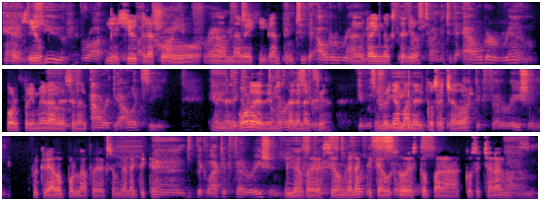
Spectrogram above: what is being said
el Hugh, y el Hugh trajo una nave gigante al reino exterior por primera vez en el, en el borde de nuestra galaxia y lo llaman el cosechador fue creado por la Federación Galáctica. Y la Federación Galáctica usó esto para cosechar almas. Um,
